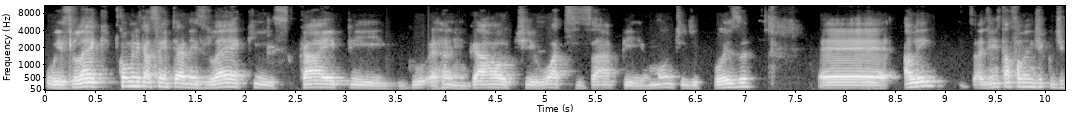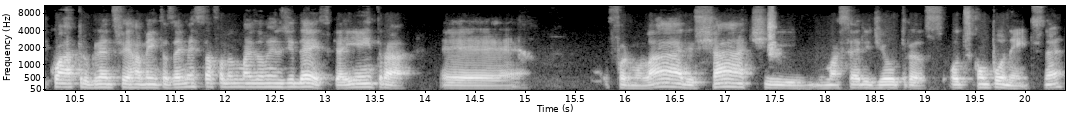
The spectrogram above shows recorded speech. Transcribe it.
o Slack, comunicação interna Slack, Skype, Hangout, WhatsApp, um monte de coisa. É, além, a gente está falando de, de, quatro grandes ferramentas aí, mas está falando mais ou menos de dez, que aí entra é, formulário, chat, uma série de outras, outros componentes, né?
